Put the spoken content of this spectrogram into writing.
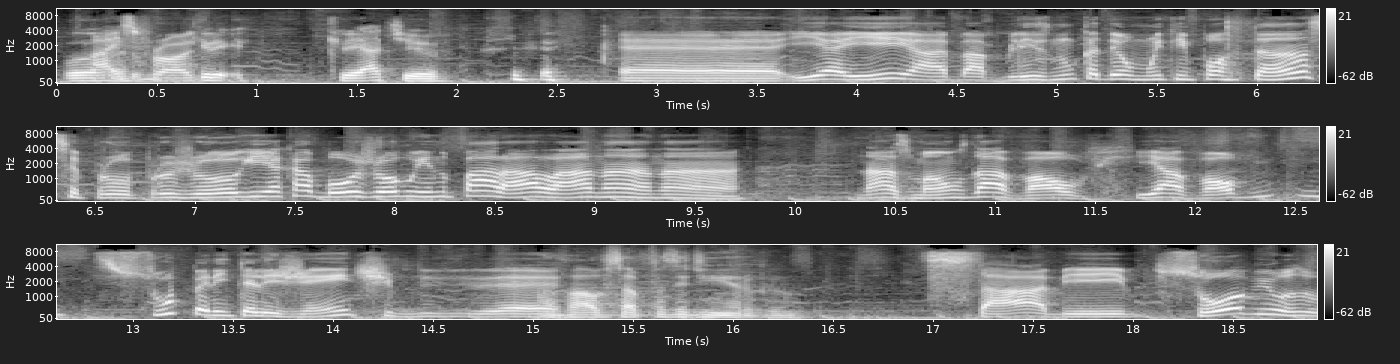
Porra, Ice Frog. cri- criativo. É, e aí a, a Blizz nunca deu muita importância pro, pro jogo e acabou o jogo indo parar lá na, na- nas mãos da Valve. E a Valve, super inteligente, A é, Valve sabe fazer dinheiro, viu? sabe, soube o-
